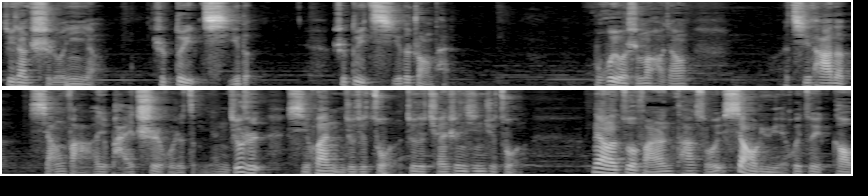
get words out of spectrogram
就像齿轮一样，是对齐的。是对齐的状态，不会有什么好像其他的想法还有排斥或者怎么样，你就是喜欢你就去做了，就是全身心去做了，那样的做反而它所谓效率也会最高，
